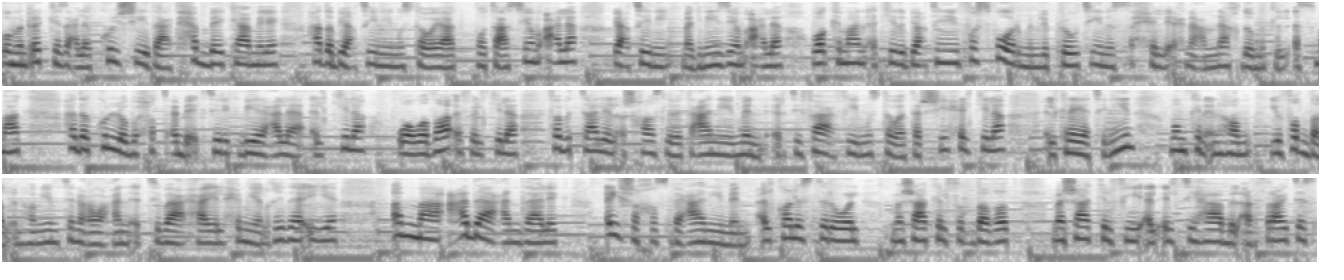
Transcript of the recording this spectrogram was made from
وبنركز على كل شيء ذات حبة كاملة. هذا بيعطيني مستويات بوتاسيوم أعلى بيعطيني مغنيسيوم أعلى وكمان أكيد بيعطيني فوسفور من البروتين الصحي اللي إحنا عم ناخده مثل الأسماك. هذا كله بحط عبء كثير كبير على الكلى ووظائف الكلى فبالتالي الأشخاص اللي بتعاني من ارتفاع في مستوى ترشيح الكلى الكرياتينين ممكن إنهم يفضل إنهم يمتنعوا عن اتباع هاي الحمية الغذائية. أما عدا عن ذلك أي شخص بيعاني من الكوليسترول مشاكل في الضغط مشاكل في الالتهاب ال arthritis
